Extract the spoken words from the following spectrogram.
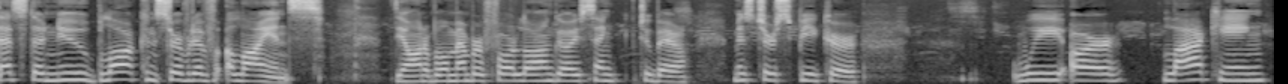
That's the new Bloc Conservative Alliance. The Honourable Member for Longueuil Saint Hubert. Mr. Speaker, we are lacking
